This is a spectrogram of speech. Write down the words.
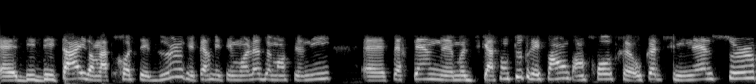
euh, des détails dans la procédure. Et permettez-moi là de mentionner euh, certaines modifications toutes récentes, entre autres euh, au code criminel, sur euh,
